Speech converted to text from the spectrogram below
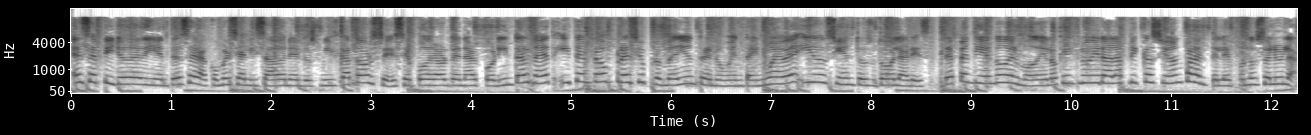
El cepillo de dientes será comercializado en el 2014, se podrá ordenar por internet y tendrá un precio promedio entre 99 y 200 dólares, dependiendo del modelo que incluirá la aplicación para el teléfono celular.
